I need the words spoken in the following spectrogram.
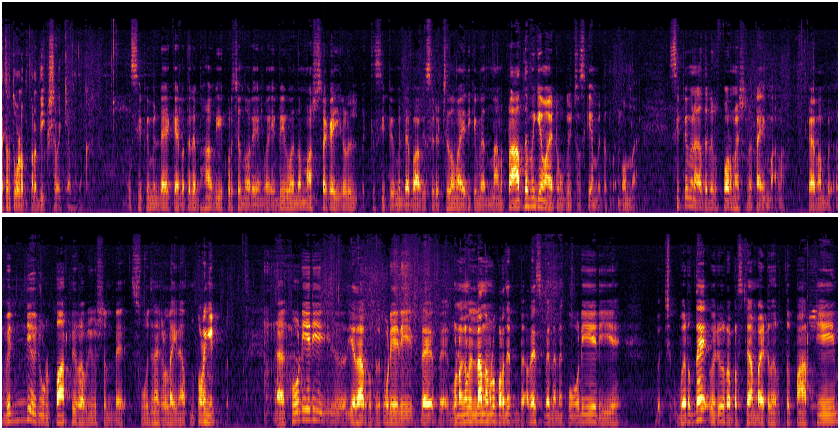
എത്രത്തോളം പ്രതീക്ഷ വയ്ക്കാം നമുക്ക്? സി പി എമ്മിന്റെ കേരളത്തിലെ ഭാവിയെക്കുറിച്ചെന്ന് പറയുമ്പോൾ എം പി ഗോവിന്ദൻ മാഷിന്റെ കൈകളിൽ സി പി എമ്മിന്റെ ഭാവി സുരക്ഷിതമായിരിക്കും എന്നാണ് പ്രാഥമികമായിട്ട് നമുക്ക് വിശ്വസിക്കാൻ പറ്റുന്നത്. ഒന്ന് സി പി എമ്മിനകത്തൊരു റിഫോർമേഷന്റെ ടൈമാണ് കാരണം വലിയൊരു ഉൾപാർട്ടി റവല്യൂഷന്റെ സൂചനകൾ അതിനകത്ത് തുടങ്ങിയിട്ടുണ്ട്. കോടിയേരി യഥാർത്ഥത്തിൽ കോടിയേരിയുടെ ഗുണങ്ങളെല്ലാം നമ്മൾ പറഞ്ഞിട്ടുണ്ട്. അതേസമയം തന്നെ കോടിയേരിയെ വെറുതെ ഒരു റബ്ബർ സ്റ്റാമ്പായിട്ട് നിർത്ത് പാർട്ടിയെയും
